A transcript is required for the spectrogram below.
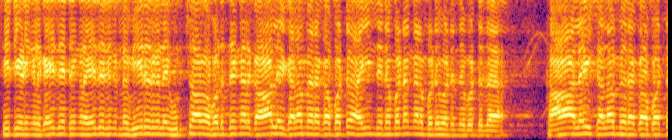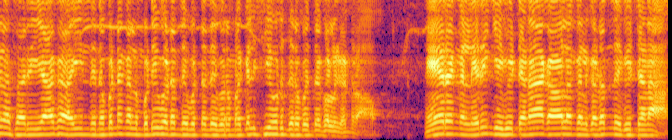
சீட்டியடிங்கள் கைதட்டுங்கள் கைதட்டுங்கள் வீரர்களை உற்சாகப்படுத்துங்கள். காலை களமிறக்கப்பட்டு ஐந்து நிமிடங்கள் முடிவடைந்து விட்டது. காலை களமிறக்கப்பட்டு சரியாக ஐந்து நிமிடங்கள் முடிவடைந்து விட்டது பெரும் மகிழ்ச்சியோடு தெரிவித்துக் கொள்கின்றோம். நேரங்கள் நெருங்கி விட்டன காலங்கள் கடந்து விட்டன.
